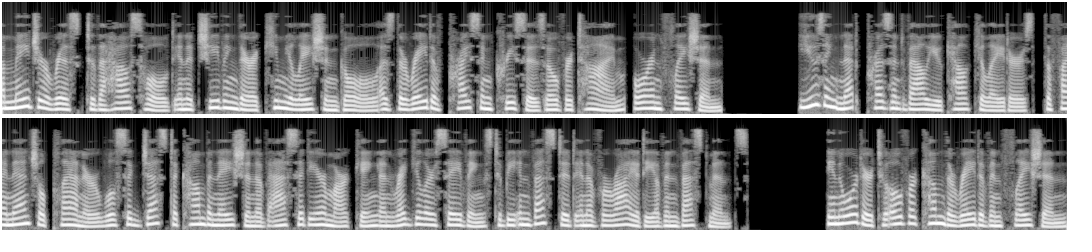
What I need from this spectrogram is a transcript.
A major risk to the household in achieving their accumulation goal is the rate of price increases over time, or inflation. Using net present value calculators, the financial planner will suggest a combination of asset earmarking and regular savings to be invested in a variety of investments. In order to overcome the rate of inflation,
